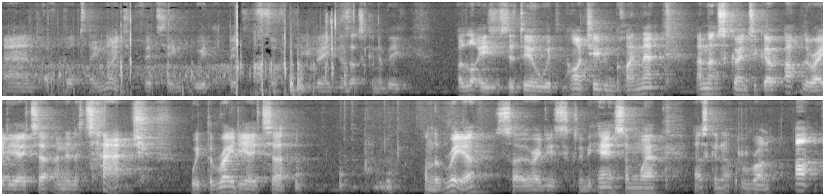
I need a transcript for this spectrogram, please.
and I've got a 90 fitting with a bit of soft tubing because that's going to be a lot easier to deal with than hard tubing behind there. And that's going to go up the radiator and then attach with the radiator on the rear. So the radiator is going to be here somewhere. That's going to run up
